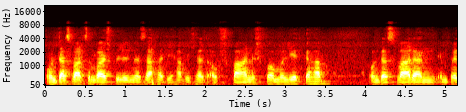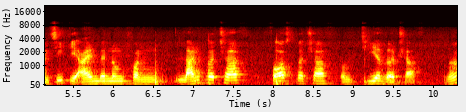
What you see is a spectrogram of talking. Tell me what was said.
Und das war zum Beispiel eine Sache, die habe ich halt auf Spanisch formuliert gehabt. Und das war dann im Prinzip die Einbindung von Landwirtschaft, Forstwirtschaft und Tierwirtschaft. Ne?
